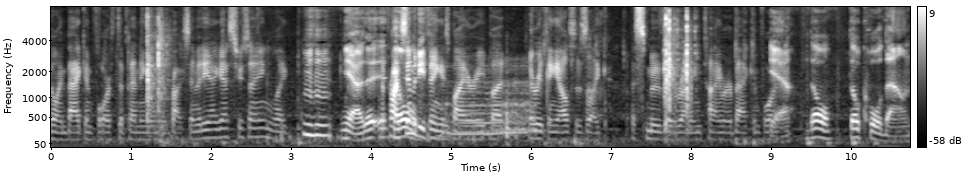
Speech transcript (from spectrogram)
going back and forth depending on your proximity. I guess you're saying like Yeah, the, the proximity thing is binary, but everything else is like a smoothly running timer back and forth. Yeah, they'll they'll cool down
